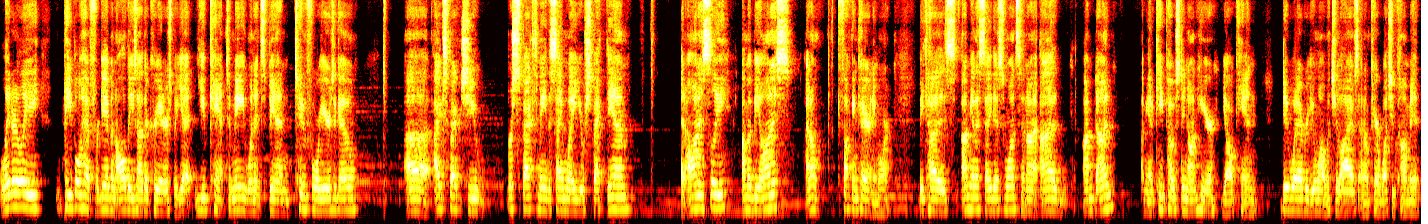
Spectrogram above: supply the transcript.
Literally, people have forgiven all these other creators, but yet you can't to me when it's been two, four years ago. Uh, I expect you respect me the same way you respect them. And honestly, I'm gonna be honest, I don't fucking care anymore. Because I'm gonna say this once and I, I I'm done. I'm gonna keep posting on here. Y'all can do whatever you want with your lives. I don't care what you comment.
